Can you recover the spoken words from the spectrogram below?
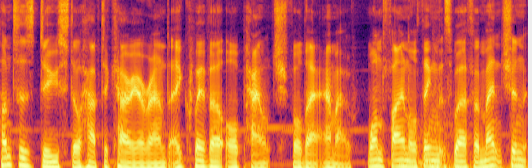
hunters do still have to carry around a quiver or pouch for their ammo. One final thing that's worth a mention,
